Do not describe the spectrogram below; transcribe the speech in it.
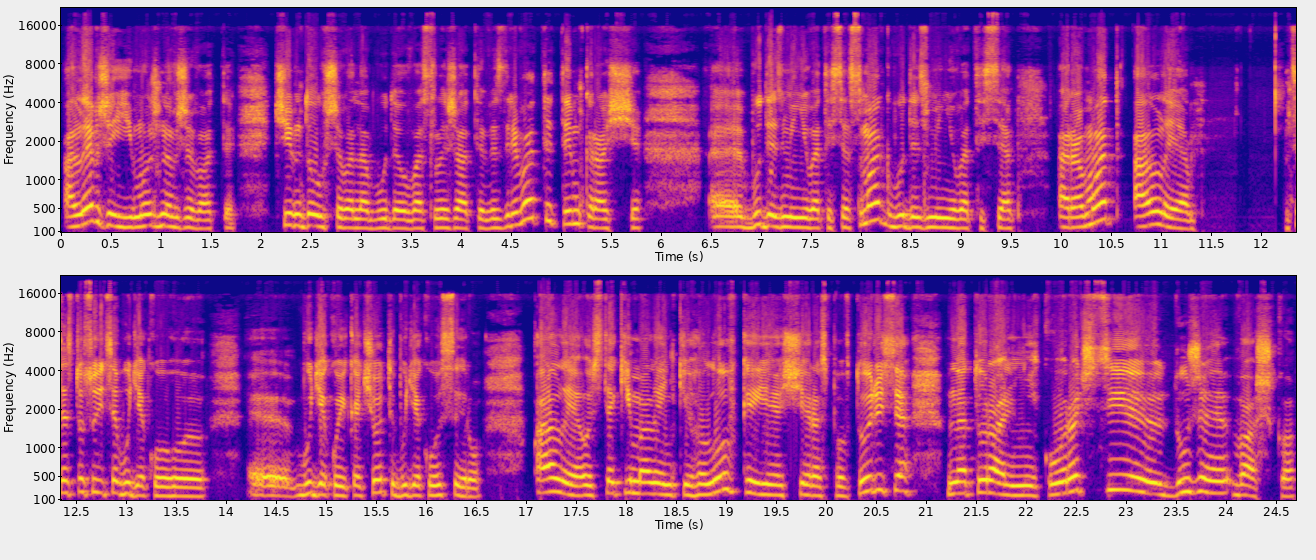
але вже її можна вживати. Чим довше вона буде у вас лежати, визрівати, тим краще. Е, Буде змінюватися смак, буде змінюватися аромат, але. Це стосується будь-якого, е, будь-якої качоти, будь-якого сиру. Але ось такі маленькі головки, я ще раз повторюся, в натуральній корочці дуже важко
